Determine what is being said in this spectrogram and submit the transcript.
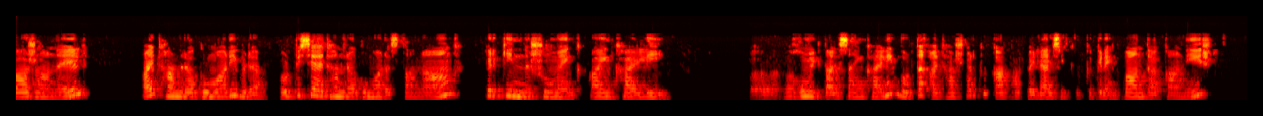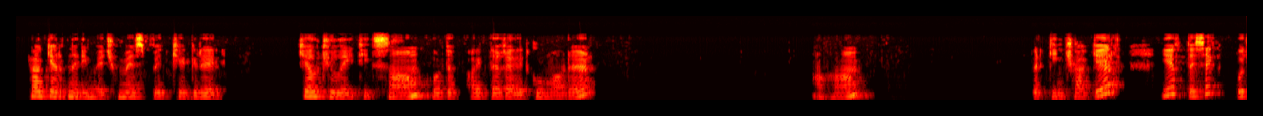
բաժանել այդ հանրագումարի վրա: Որպեսզի այդ հանրագումարը ստանանք, կրկին նշում ենք հղում ենք տալիս այն քայլին, որտեղ այդ հաշվարկը կատարվել է: Այսինքն կգրենք վանդականիշ, չակերտների մեջ մեզ պետք է գրել calculated sum, որտեղ այդտեղ է այդ գումարը, կրկին չակերտ և տեսեք ոչ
